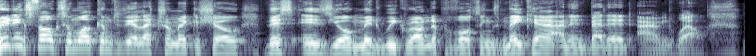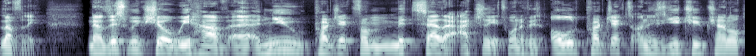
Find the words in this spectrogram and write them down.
Greetings, folks, and welcome to the Electromaker Show. This is your midweek roundup of all things Maker and embedded, and well, lovely. Now, this week's show, we have a, new project from Mitxela. Actually, it's one of his old projects on his YouTube channel.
